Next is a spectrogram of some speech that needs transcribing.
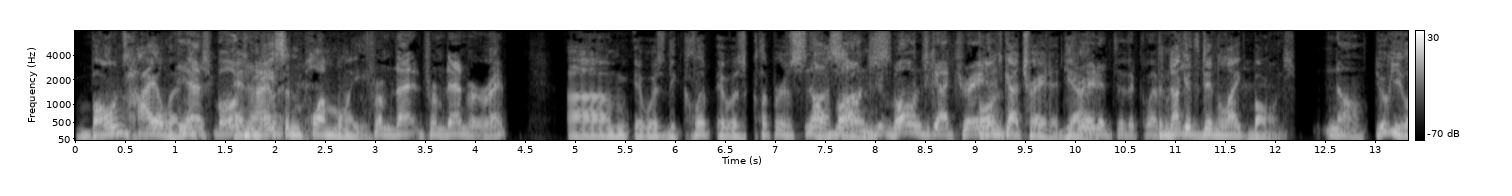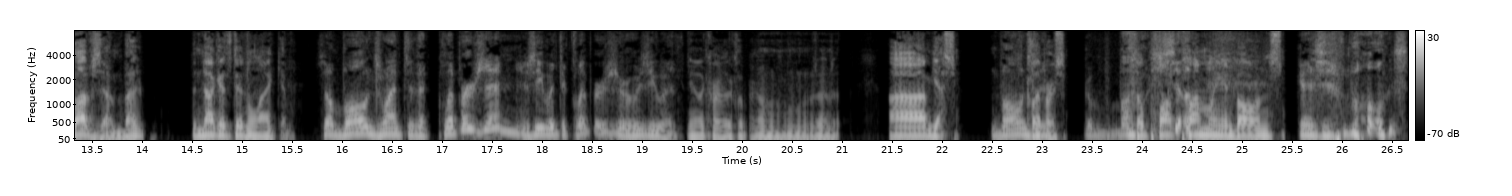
Bones Hyland. Yes, Bones and Hyland. Mason Plumlee. from Den- from Denver, right? Um it was the clip it was Clippers No, uh, Bones. Bones got traded. Bones got traded, yeah. traded to the Clippers. The Nuggets didn't like Bones. No, Doogie loves him, but the Nuggets didn't like him. so Bones went to the Clippers. Then is he with the Clippers or who's he with? Yeah, the Carter Clippers. Um, yes, Bones. Clippers. Bones, So Plum, Plumlee and Bones. because Bones.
